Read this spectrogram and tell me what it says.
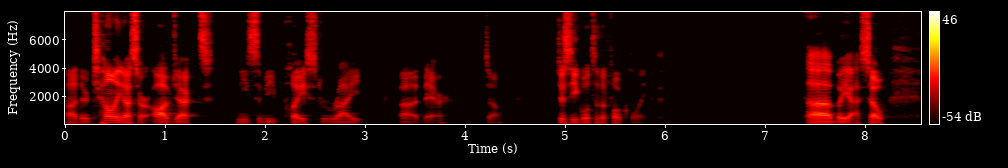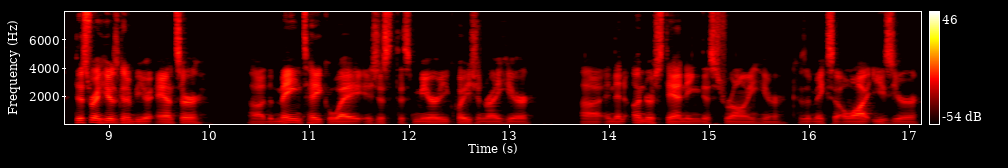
uh, they're telling us our object needs to be placed right uh, there. So just equal to the focal length. Uh, but yeah, so this right here is going to be your answer. Uh, the main takeaway is just this mirror equation right here. Uh, and then understanding this drawing here because it makes it a lot easier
